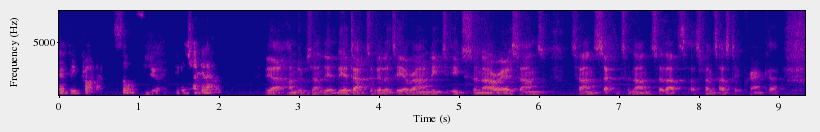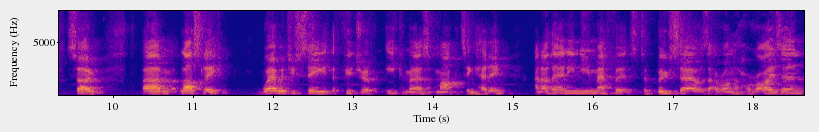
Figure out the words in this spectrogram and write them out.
every product. So yeah. you can check it out. Yeah, hundred percent. The, the adaptability around each each scenario sounds sounds second to none. So that's that's fantastic, Priyanka. So, um, lastly, where would you see the future of e-commerce marketing heading? And are there any new methods to boost sales that are on the horizon,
